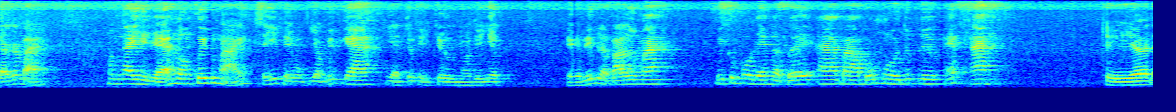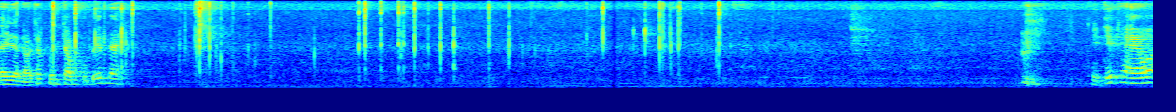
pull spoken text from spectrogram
Chào các bạn. Hôm nay thì rẻ hơn khuyến mãi, sẽ giới thiệu một dòng bếp ga dành cho thị trường nội địa Nhật. Thì bếp là Paloma, Bếp có model là BA340WFA Thì ờ, đây là nội thất bên trong của bếp đây. Thì tiếp theo á,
